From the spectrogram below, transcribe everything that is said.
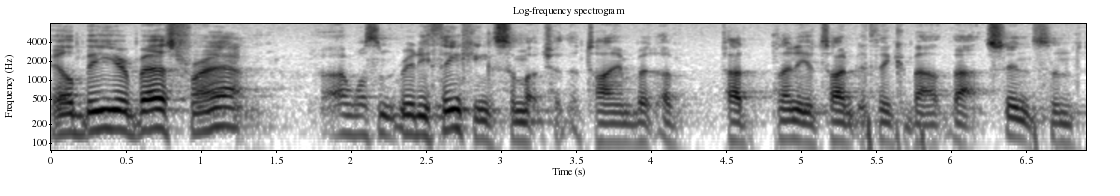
it'll be your best friend. I wasn't really thinking so much at the time, but I've had plenty of time to think about that since. And,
